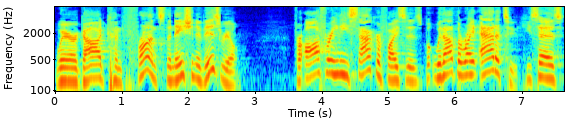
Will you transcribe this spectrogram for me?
where God confronts the nation of Israel for offering these sacrifices, but without the right attitude. He says,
